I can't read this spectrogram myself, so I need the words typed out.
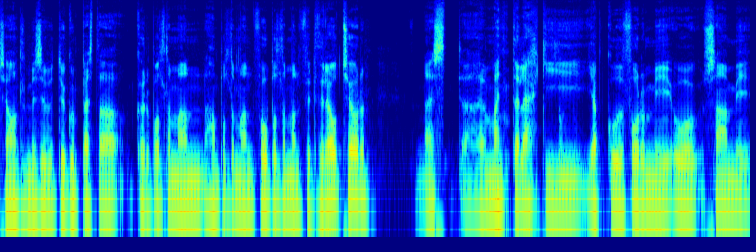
sjáum til með sem við tökum besta köruboltamann, handboltamann, fótboltamann fyrir 30 árum. Næst, það er mæntalega ekki í jafngóðu formi og sami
